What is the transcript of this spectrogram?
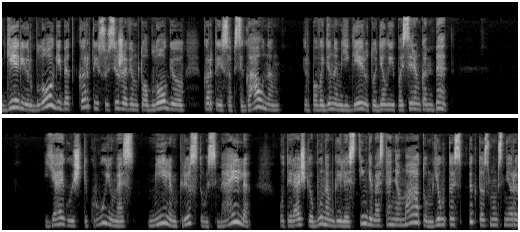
gėrį ir blogį, bet kartais susižavim tuo blogiu, kartais apsigaunam ir pavadinam jį gėriu, todėl jį pasirenkam, bet jeigu iš tikrųjų mes mylim Kristaus meilę, o tai reiškia būnam gailestingi, mes ten nematom, jau tas piktas mums nėra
